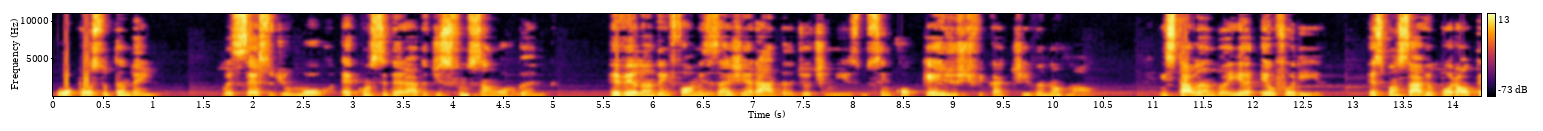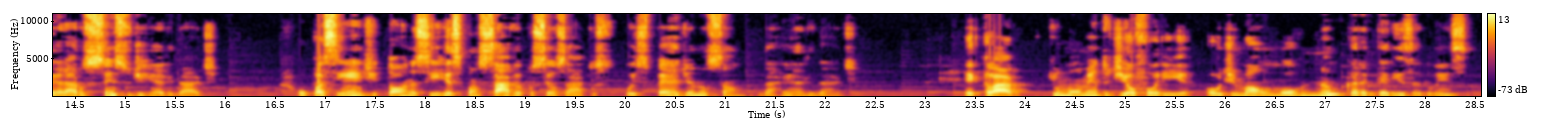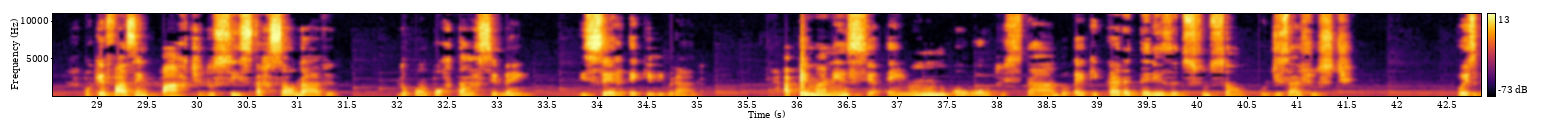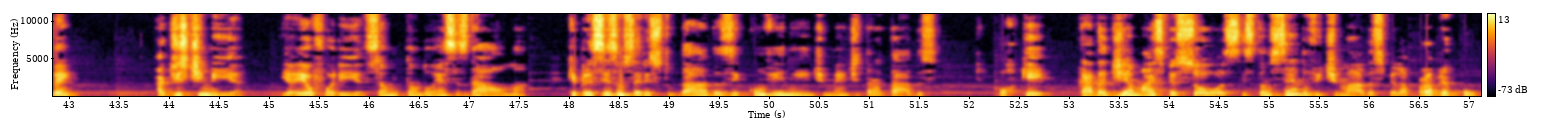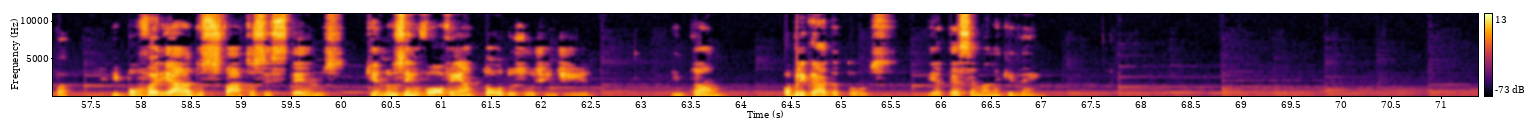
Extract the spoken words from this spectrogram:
O oposto também. O excesso de humor é considerado disfunção orgânica, revelando em forma exagerada de otimismo sem qualquer justificativa normal, instalando aí a euforia, responsável por alterar o senso de realidade. O paciente torna-se responsável por seus atos, pois perde a noção da realidade. É claro que um momento de euforia ou de mau humor não caracteriza a doença, porque fazem parte do se estar saudável, do comportar-se bem e ser equilibrado. A permanência em um ou outro estado é que caracteriza a disfunção, o desajuste. Pois bem, a distimia e a euforia são então doenças da alma que precisam ser estudadas e convenientemente tratadas, porque Cada dia mais pessoas estão sendo vitimadas pela própria culpa e por variados fatos externos que nos envolvem a todos hoje em dia. Então, obrigada a todos e até semana que vem.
